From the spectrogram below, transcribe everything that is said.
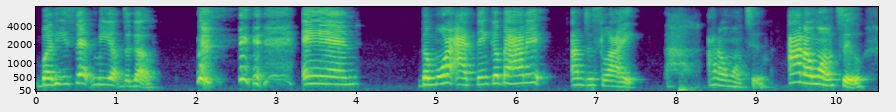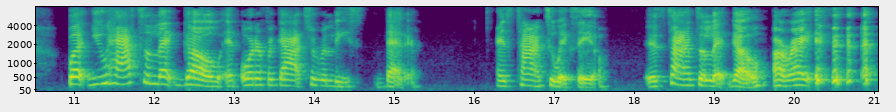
But he set me up to go. and the more I think about it, I'm just like, I don't want to. I don't want to. But you have to let go in order for God to release better. It's time to exhale. It's time to let go. All right.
